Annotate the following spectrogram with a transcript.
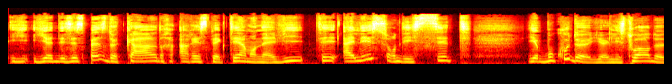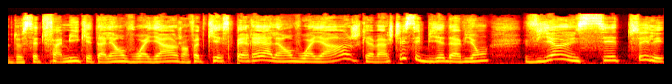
il y, a des espèces de cadres à respecter, à mon avis. Tu aller sur des sites il y a beaucoup de, il y a l'histoire de, de cette famille qui est allée en voyage, en fait, qui espérait aller en voyage, qui avait acheté ses billets d'avion via un site, tu sais, les,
